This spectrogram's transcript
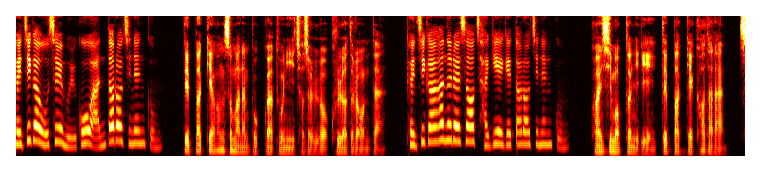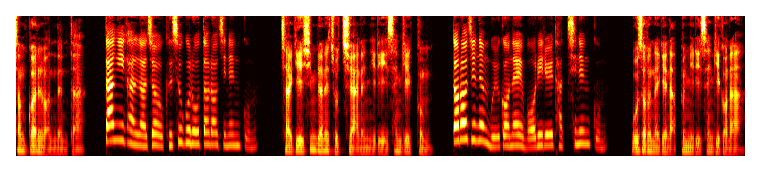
돼지가 옷을 물고 안 떨어지는 꿈. 뜻밖의 황소만한 복과 돈이 저절로 굴러들어온다. 돼지가 하늘에서 자기에게 떨어지는 꿈. 관심 없던 일이 뜻밖의 커다란 성과를 얻는다. 땅이 갈라져 그 속으로 떨어지는 꿈. 자기의 신변에 좋지 않은 일이 생길 꿈. 떨어지는 물건에 머리를 다치는 꿈. 오저른에게 나쁜 일이 생기거나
